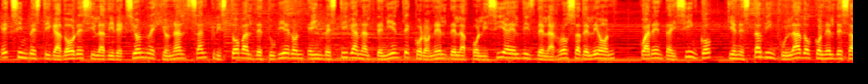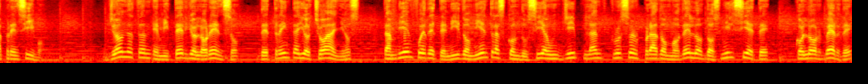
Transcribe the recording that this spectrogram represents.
ex investigadores y la Dirección Regional San Cristóbal detuvieron e investigan al teniente coronel de la policía Elvis de la Rosa de León, 45, quien está vinculado con el desaprensivo. Jonathan Emiterio Lorenzo, de 38 años, también fue detenido mientras conducía un Jeep Land Cruiser Prado modelo 2007, color verde,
